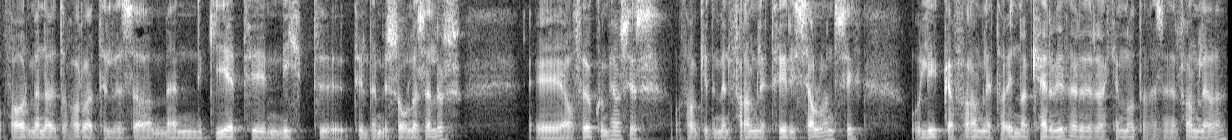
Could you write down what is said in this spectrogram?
Og þá er menn auðvitað að horfa til þess að menn geti nýtt eh, til dæmis sólasellur e, á þaukum hjá sér og þá getur menn framleitt fyrir sjálfan sig og líka framleitt á inn á kerfi þegar þeir eru ekki að nota þess að þeir framleiða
